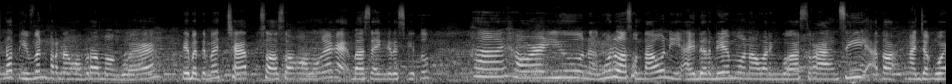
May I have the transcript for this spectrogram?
not even pernah ngobrol sama gue tiba-tiba chat sosok ngomongnya kayak bahasa Inggris gitu Hi, how are you? Nah, gue udah langsung tahu nih, either dia mau nawarin gue asuransi atau ngajak gue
